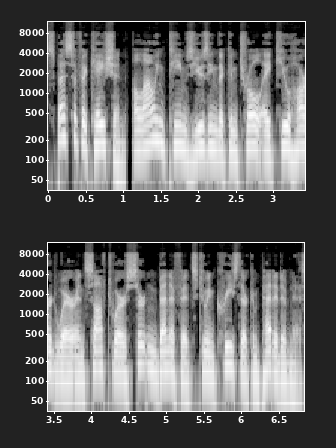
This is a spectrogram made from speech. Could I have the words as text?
Specification, allowing teams using the Control ECU hardware and software certain benefits to increase their competitiveness.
